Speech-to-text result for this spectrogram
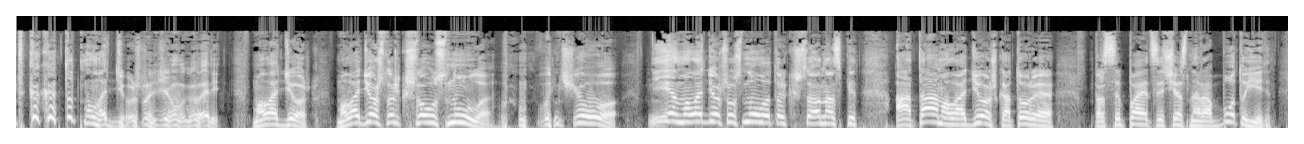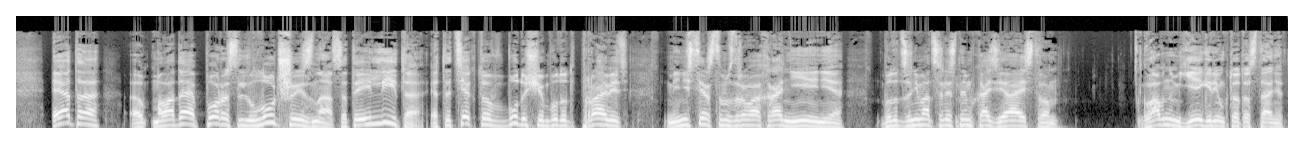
Да какая тут молодежь, о чем вы говорите? Молодежь. Молодежь только что уснула. Вы чего? Нет, молодежь уснула, только что она спит. А та молодежь, которая просыпается сейчас на работу едет, это э, молодая поросль лучшая из нас. Это элита. Это те, кто в будущем будут править Министерством здравоохранения, будут заниматься лесным хозяйством, главным егерем кто-то станет.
